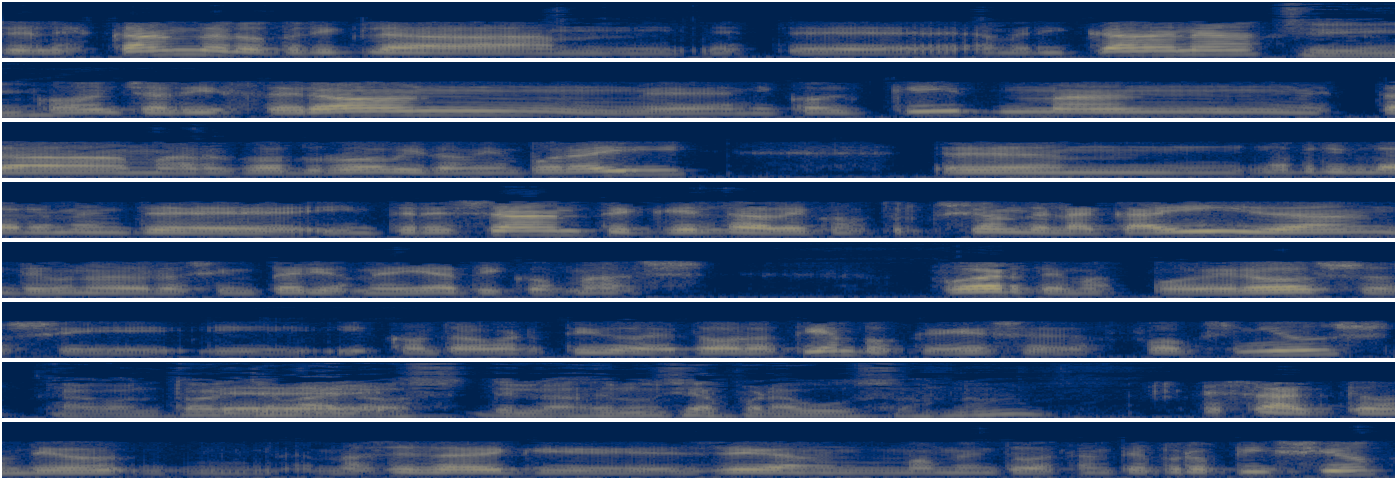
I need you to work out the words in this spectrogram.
El Escándalo, película mm, este, americana, Sí. con Charlize Theron, eh, Nicole Kidman, está Margot Robbie también por ahí. Eh, una película realmente interesante que es la deconstrucción de la caída de uno de los imperios mediáticos más fuertes, más poderosos y, y- y controvertidos de todos los tiempos, que es eh, Fox News. Ah, Con todo el tema de, Eh, los, de las denuncias por abusos, ¿no? Exacto, digo, más allá de que llega un momento bastante propicio,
